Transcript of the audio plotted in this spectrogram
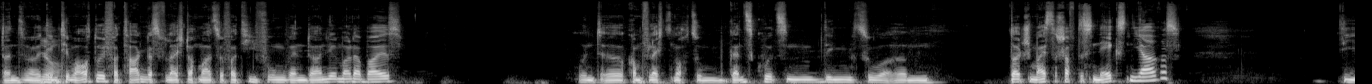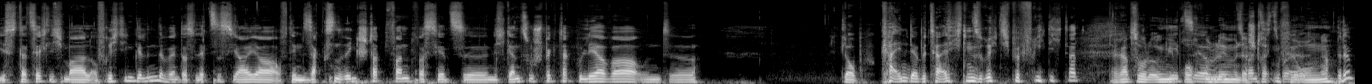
dann sind wir mit Ja. dem Thema auch durch. Vertagen das vielleicht noch mal zur Vertiefung, wenn Daniel mal dabei ist. Und äh, kommen vielleicht noch zum ganz kurzen Ding zur ähm, deutschen Meisterschaft des nächsten Jahres. Die ist tatsächlich mal auf richtigem Gelände, während das letztes Jahr ja auf dem Sachsenring stattfand, was jetzt äh, nicht ganz so spektakulär war und äh, ich glaube, keinen der Beteiligten so richtig befriedigt hat. Da gab es wohl irgendwie Geht's, auch Probleme ähm, mit der 20, Streckenführung, ne? Bitte?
